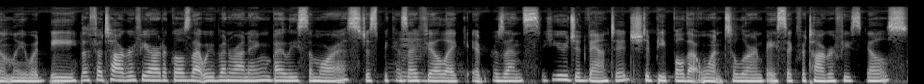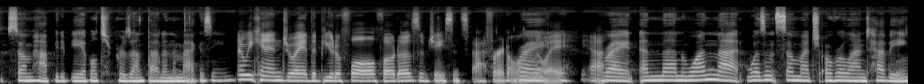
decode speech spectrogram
recently would be the photography articles that we've been running by Lisa Morris, just because mm-hmm. I feel like it presents a huge advantage to people that want to learn basic photography skills. So I'm happy to be able to present that in the magazine. And we can enjoy the beautiful photos of Jason Spafford along right. the way. Yeah. Right. And then one that wasn't so much overland heavy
